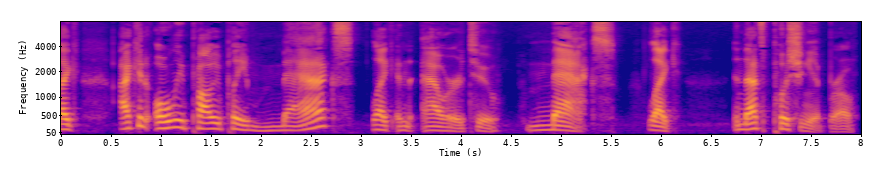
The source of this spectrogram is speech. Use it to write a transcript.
Like I could only probably play max like an hour or two. Max. Like and that's pushing it, bro.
